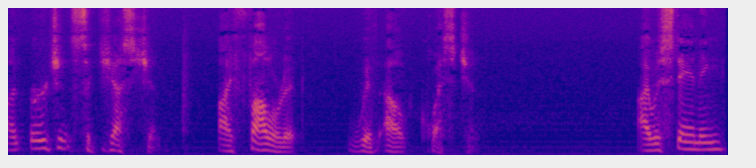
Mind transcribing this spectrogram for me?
an urgent suggestion, I followed it without question. I was standing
